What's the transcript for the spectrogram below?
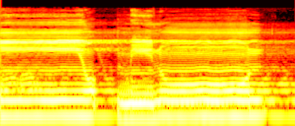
يؤمنون.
